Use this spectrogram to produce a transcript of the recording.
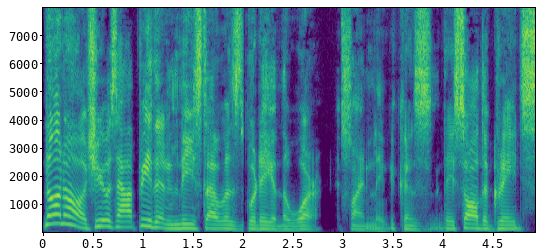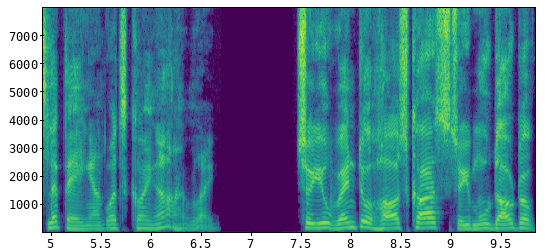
no, no, she was happy that at least I was putting in the work finally because they saw the grades slipping and what's going on. like, so you went to house cast. So you moved out of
